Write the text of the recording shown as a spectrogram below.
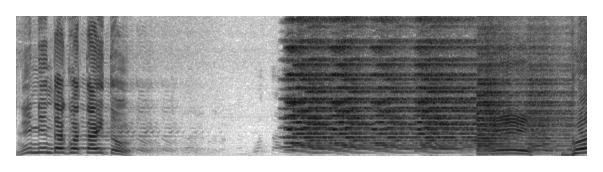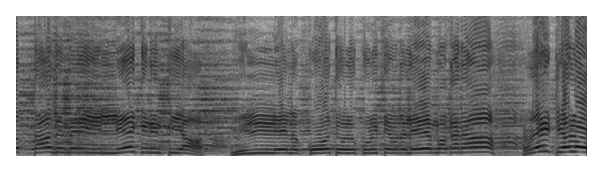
ನಿನ್ನಿಂದ ಗೊತ್ತಾಯ್ತು. ಗೊತ್ತಾದ ಮೇಲೆ ಇಲ್ಲೇಕೆ ನಿಂತೀಯ? ಇಲ್ಲೇನು ಕೋತುಗಳು ಕುಳಿತೇವನಲ್ಲೇ. ಮಗನ ರೈಟ್ ಹೇಳು?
